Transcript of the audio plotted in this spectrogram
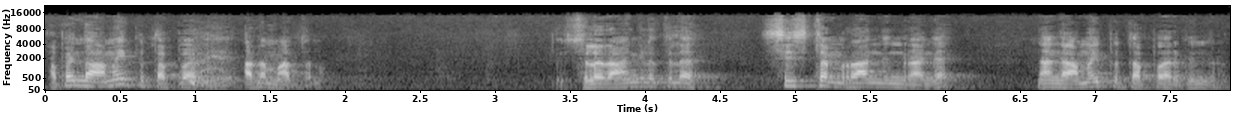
அப்போ இந்த அமைப்பு தப்பா இருக்கு அதை மாற்றணும் சிலர் ஆங்கிலத்தில் சிஸ்டம் ராங்குங்கிறாங்க நாங்கள் அமைப்பு தப்பா இருக்குங்கிறோம்.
